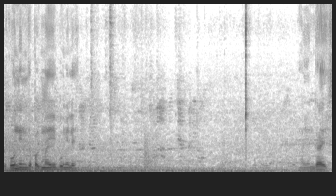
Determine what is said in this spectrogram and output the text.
kukunin kapag may bumili. Ayan guys.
